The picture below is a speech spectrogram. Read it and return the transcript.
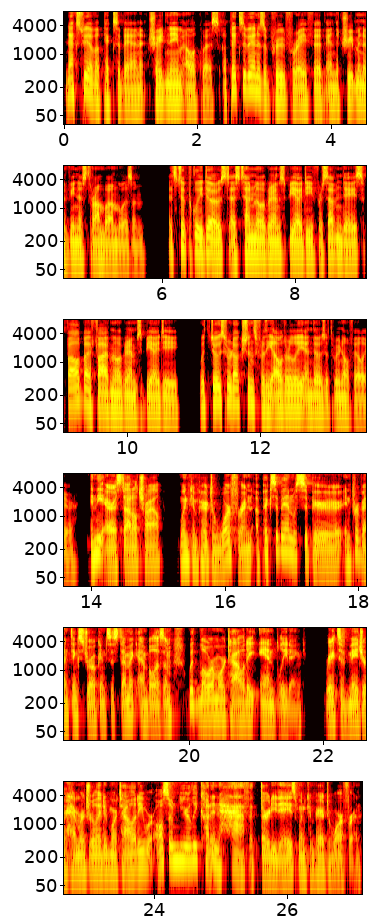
Next, we have apixaban, trade name Eliquis. Apixaban is approved for AFib and the treatment of venous thromboembolism. It's typically dosed as 10 mg BID for 7 days, followed by 5 mg BID, with dose reductions for the elderly and those with renal failure. In the Aristotle trial, when compared to warfarin, apixaban was superior in preventing stroke and systemic embolism with lower mortality and bleeding. Rates of major hemorrhage related mortality were also nearly cut in half at 30 days when compared to warfarin.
